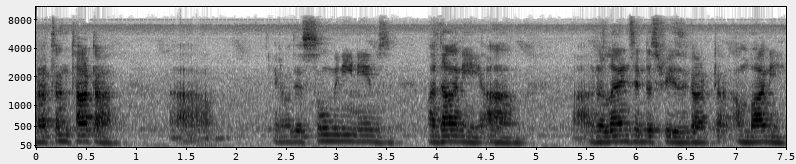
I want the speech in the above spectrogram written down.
Ratan Tata. Um, you know, there's so many names Adani, um, uh, Reliance Industries got Ambani,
